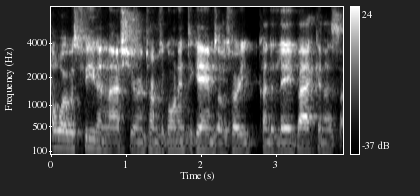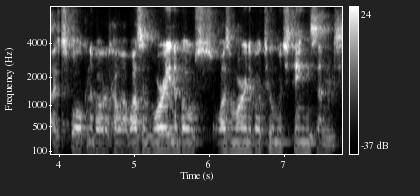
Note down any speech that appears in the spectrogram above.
how I was feeling last year in terms of going into games. I was very kind of laid back, and as I've spoken about it, how I wasn't worrying about wasn't worrying about too much things, and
